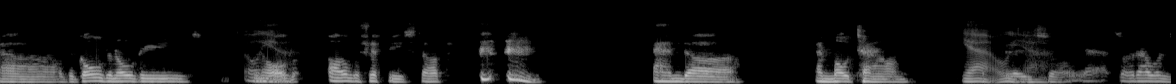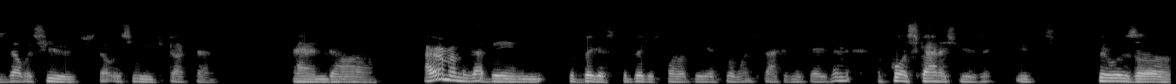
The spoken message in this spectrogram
uh, the golden oldies, Oh know, all the, all the 50s stuff, and uh, and Motown. Yeah, oh Okay, yeah. so yeah, so that was that was huge. That was huge back then, and uh, I remember that being the biggest the biggest part of the influence back in the days, and of course Spanish music. It's, there was a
